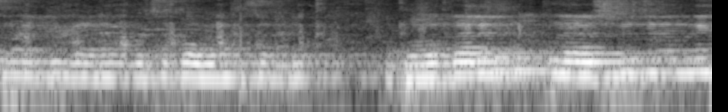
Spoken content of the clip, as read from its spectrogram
ശ്രമിക്കും കാരണം കുറച്ച് പ്രോഗ്രാംസ് ഉണ്ട് അപ്പോൾ എന്തായാലും വിഷ്ണുചന്ദ്രന്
